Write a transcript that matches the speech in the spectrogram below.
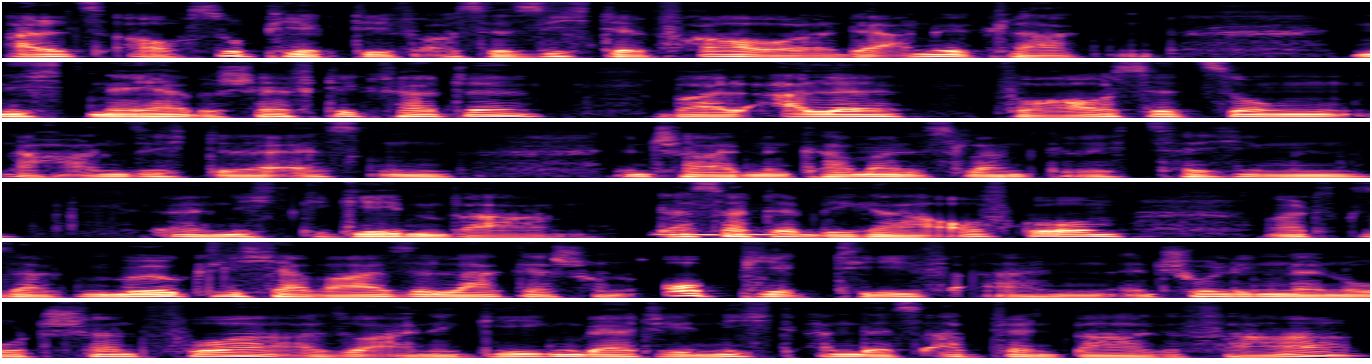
als auch subjektiv aus der Sicht der Frau, der Angeklagten, nicht näher beschäftigt hatte, weil alle Voraussetzungen nach Ansicht der ersten entscheidenden Kammer des Landgerichts Hechingen äh, nicht gegeben waren. Das mhm. hat der BGH aufgehoben und hat gesagt, möglicherweise lag ja schon objektiv ein entschuldigender Notstand vor, also eine gegenwärtige, nicht anders abwendbare Gefahr.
